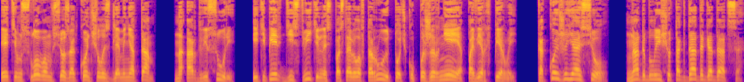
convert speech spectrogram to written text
Этим словом все закончилось для меня там, на Ардвисуре, и теперь действительность поставила вторую точку пожирнее поверх первой. Какой же я осел! Надо было еще тогда догадаться.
